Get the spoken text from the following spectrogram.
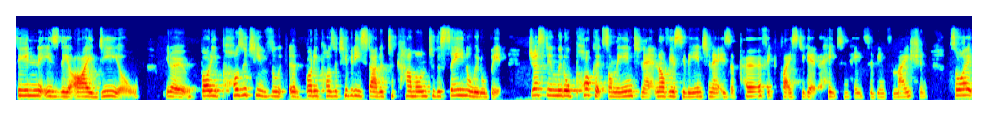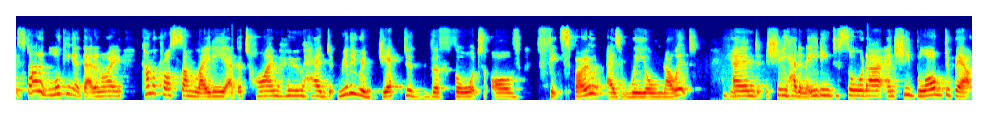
thin is the ideal you know body positive uh, body positivity started to come onto the scene a little bit just in little pockets on the internet. And obviously, the internet is a perfect place to get heaps and heaps of information. So I started looking at that and I come across some lady at the time who had really rejected the thought of Fitspo as we all know it. Yeah. And she had an eating disorder and she blogged about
